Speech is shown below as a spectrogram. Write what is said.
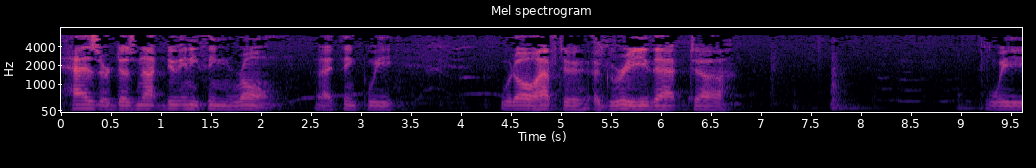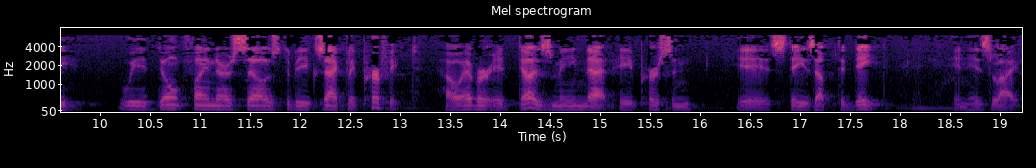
has or does not do anything wrong? And I think we would all have to agree that uh, we we don't find ourselves to be exactly perfect. However, it does mean that a person is, stays up to date in his life.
